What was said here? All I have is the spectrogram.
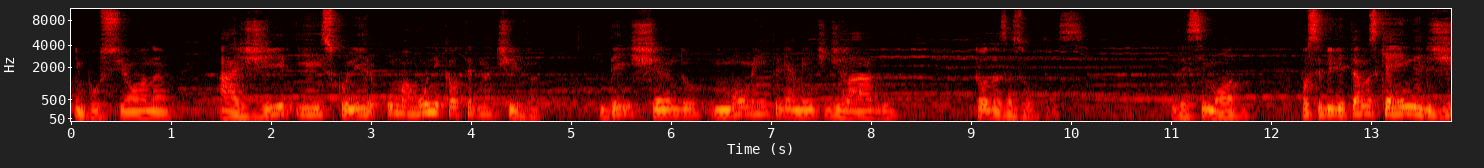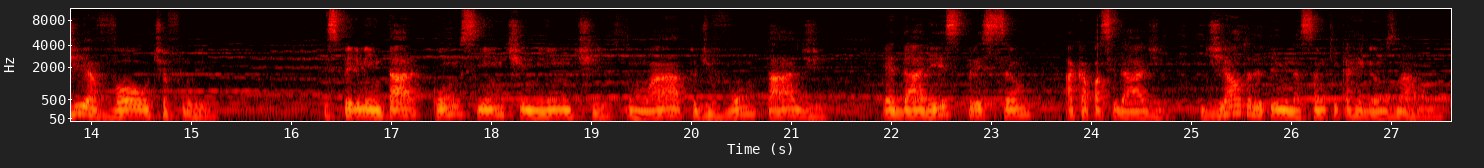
impulsiona a agir e a escolher uma única alternativa, deixando momentaneamente de lado todas as outras. Desse modo, possibilitamos que a energia volte a fluir. Experimentar conscientemente um ato de vontade é dar expressão à capacidade de autodeterminação que carregamos na alma.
